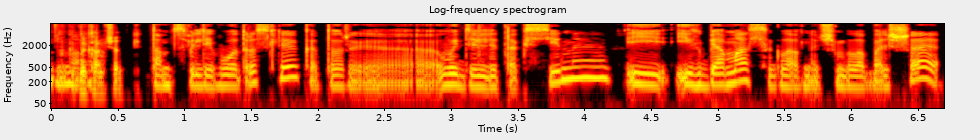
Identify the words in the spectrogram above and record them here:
На Камчатке. Там цвели водоросли, которые э, выделили токсины, и их биомасса, главное, очень была большая,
